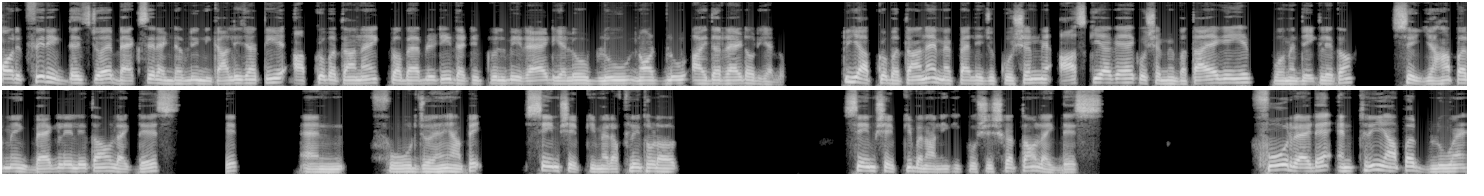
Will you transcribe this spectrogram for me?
और फिर एक डिस्क जो है बैग से रैंडमली निकाली जाती है. आपको बताना है probability that it will be red yellow blue not blue either red और येलो तो ये आपको बताना है, मैं पहले जो क्वेश्चन में आस किया गया है क्वेश्चन में बताया गई है, वो मैं देख लेता हूँ। से यहाँ पर मैं एक बैग ले लेता हूँ लाइक दिस एंड फोर जो है यहाँ पे सेम शेप की, मैं रफली थोड़ा सेम शेप की बनाने की कोशिश करता हूँ लाइक दिस फोर रेड है एंड थ्री यहाँ पर ब्लू है।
